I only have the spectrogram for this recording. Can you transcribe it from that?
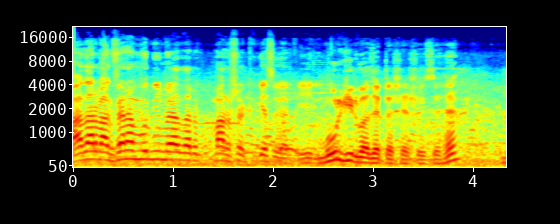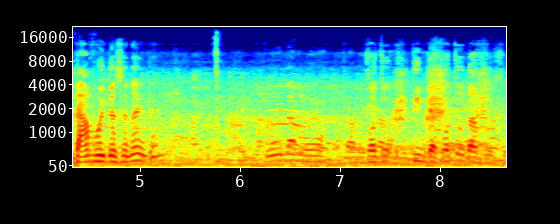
বাজার ভাঙছে না মুরগির বাজার মানুষের ঠিক গেছে আর কি? মুরগির বাজারটা শেষ হয়েছে হ্যাঁ? দাম হইতেছে না এটা? কত তিনটা কত দাম হয়েছে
